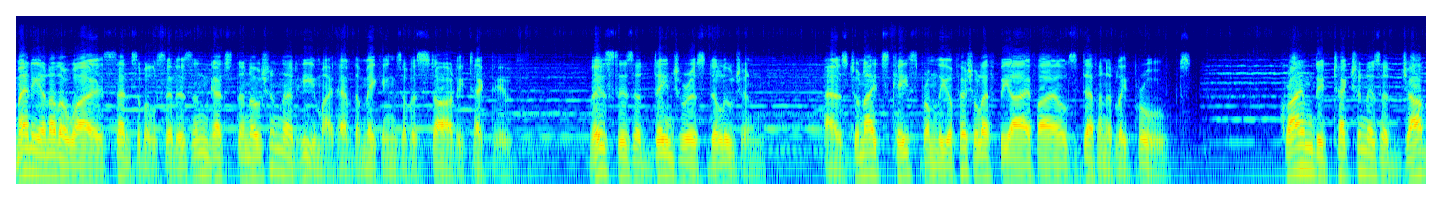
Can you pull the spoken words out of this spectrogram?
many an otherwise sensible citizen gets the notion that he might have the makings of a star detective. This is a dangerous delusion, as tonight's case from the official FBI files definitely proves. Crime detection is a job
